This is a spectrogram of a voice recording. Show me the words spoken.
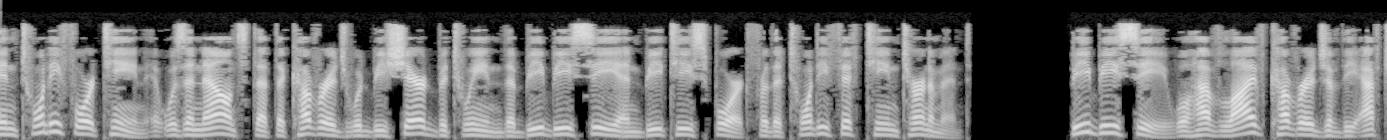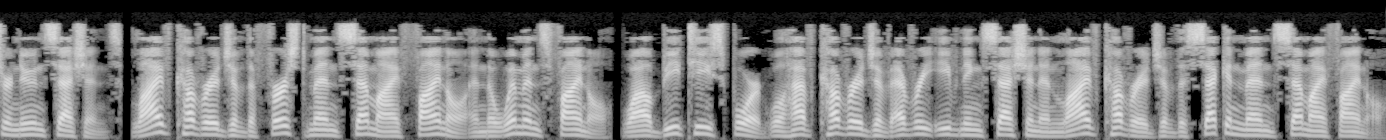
In 2014 it was announced that the coverage would be shared between the BBC and BT Sport for the 2015 tournament. BBC will have live coverage of the afternoon sessions, live coverage of the first men's semi-final and the women's final, while BT Sport will have coverage of every evening session and live coverage of the second men's semi-final.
